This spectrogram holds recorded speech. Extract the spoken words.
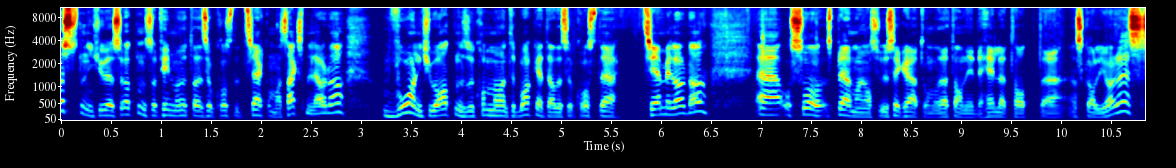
Høsten 2017 så finner man ut at det skal koste 3,6 milliarder. Våren 2018 så kommer man tilbake til at det skal koste 3 milliarder. Eh, og så sprer man altså usikkerhet om dette i det hele tatt eh, skal gjøres.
